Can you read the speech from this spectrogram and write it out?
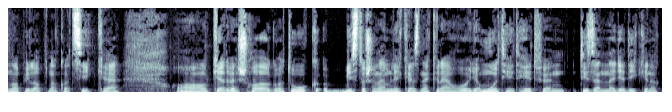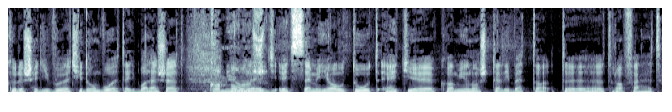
napilapnak a cikke. A kedves hallgatók biztosan emlékeznek rá, hogy a múlt hét hétfőn 14-én a Köröshegyi Völgyhidon volt egy baleset, kamionos. ahol egy, egy személyautót egy kamionos telibe trafált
